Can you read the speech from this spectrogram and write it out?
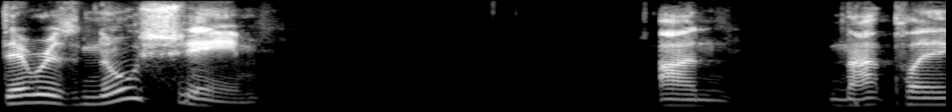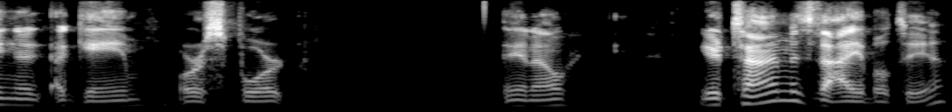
there is no shame on not playing a, a game or a sport. You know, your time is valuable to you.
